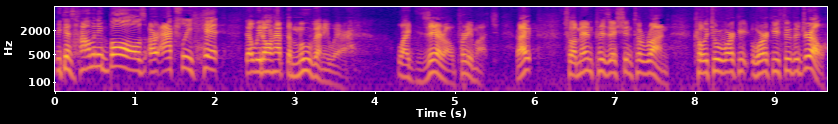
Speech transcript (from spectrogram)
because how many balls are actually hit that we don't have to move anywhere? Like zero, pretty much, right? So I'm in position to run. Coach will work you, work you through the drill.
